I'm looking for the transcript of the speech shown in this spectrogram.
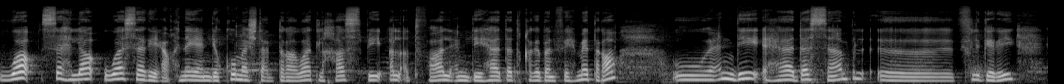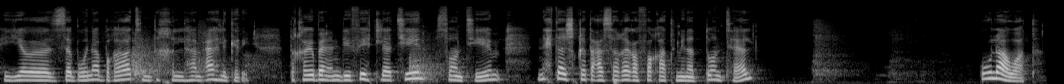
وسهلة وسريعة هنا عندي قماش تاع الدراوات الخاص بالأطفال عندي هذا تقريبا فيه متر وعندي هذا ال simple في ال gris هي الزبونة بغات ندخلها معاه ال gris تقريبا عندي فيه 30 سنتيم نحتاج قطعة صغيرة فقط من الدونتيل و la ouate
